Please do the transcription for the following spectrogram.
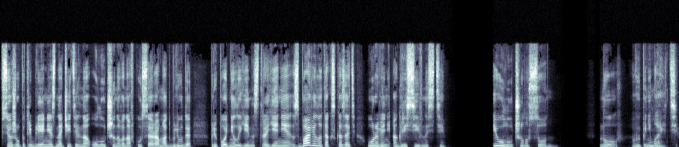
Все же употребление значительно улучшенного на вкус и аромат блюда приподняло ей настроение, сбавило, так сказать, уровень агрессивности. И улучшило сон. Ну, вы понимаете.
